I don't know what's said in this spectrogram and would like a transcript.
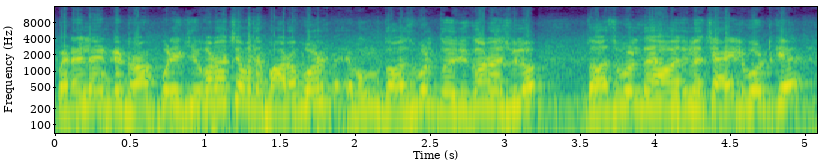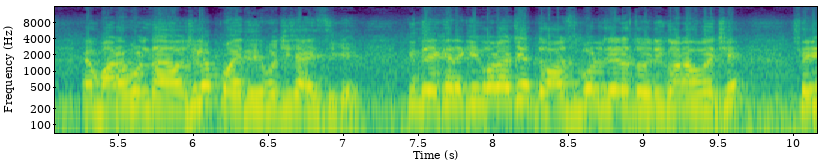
ব্যাটারি লাইনকে ড্রপ করে কী করা হচ্ছে আমাদের বারো ভোল্ট এবং দশ ভোল্ট তৈরি করা হয়েছিল। দশ ভোল্ট দেওয়া হয়েছিল চাইল্ড বোর্ডকে এবং বারো ভোল্ট দেওয়া হয়েছিল পঁয়ত্রিশ পঁচিশ আইসিকে কিন্তু এখানে কী করা হয়েছে? দশ ভোল্ট যেটা তৈরি করা হয়েছে, সেই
